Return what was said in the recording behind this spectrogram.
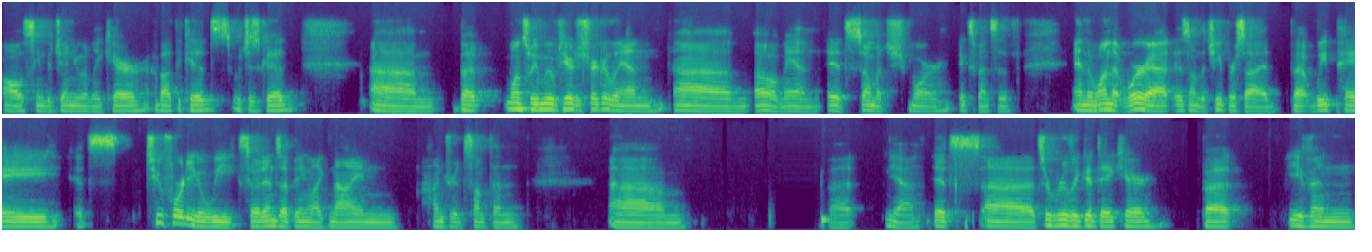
all seem to genuinely care about the kids, which is good. Um, but once we moved here to Sugarland, um, oh man, it's so much more expensive. And the one that we're at is on the cheaper side, but we pay it's 240 a week, so it ends up being like 900 something. Um, but yeah, it's uh, it's a really good daycare, but even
